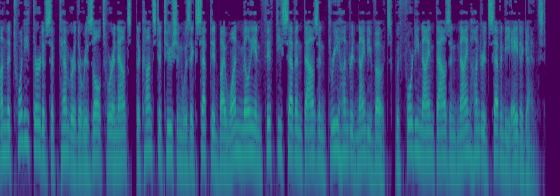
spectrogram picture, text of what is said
On 23 September the results were announced, the constitution was accepted by 1,057,390 votes, with 49,978 against.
